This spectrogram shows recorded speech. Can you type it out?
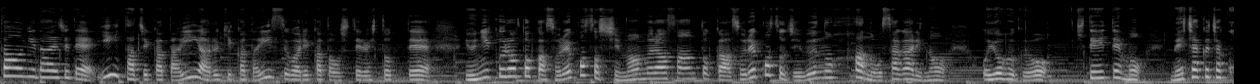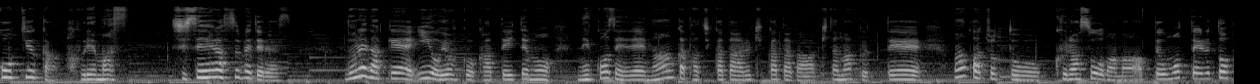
当に大事でいい立ち方いい歩き方いい座り方をしてる人ってユニクロとかそれこそ島村さんとかそれこそ自分の母のお下がりのお洋服を着ていてもめちゃくちゃ高級感あふれます。姿勢が全てですどれだけいいお洋服を買っていても猫背でなんか立ち方歩き方が汚くってなんかちょっと暗そうだなって思っていると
